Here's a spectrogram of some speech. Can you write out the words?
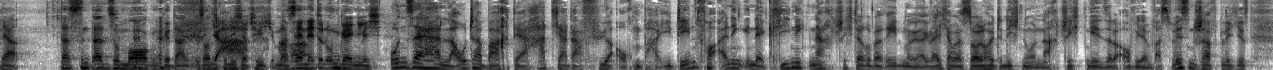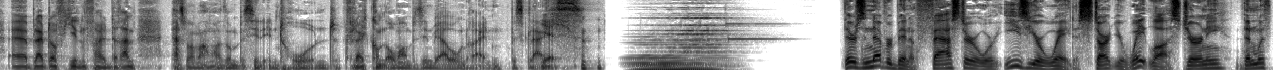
ja, das sind dann so Morgengedanken, sonst ja, bin ich natürlich immer sehr nett und umgänglich. Unser Herr Lauterbach, der hat ja dafür auch ein paar Ideen, vor allen Dingen in der Klinik Nachtschicht, darüber reden wir gleich, aber es soll heute nicht nur um Nachtschichten gehen, sondern auch wieder was Wissenschaftliches. Äh, bleibt auf jeden Fall dran. Erstmal machen wir so ein bisschen Intro und vielleicht kommt auch mal ein bisschen Werbung rein. Bis gleich. Yes. There's never been a faster or easier way to start your weight loss journey than with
